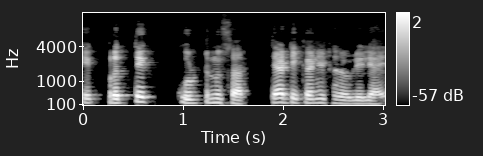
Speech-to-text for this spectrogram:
एक प्रत्येक कोर्टनुसार त्या ठिकाणी ठरवलेली आहे.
